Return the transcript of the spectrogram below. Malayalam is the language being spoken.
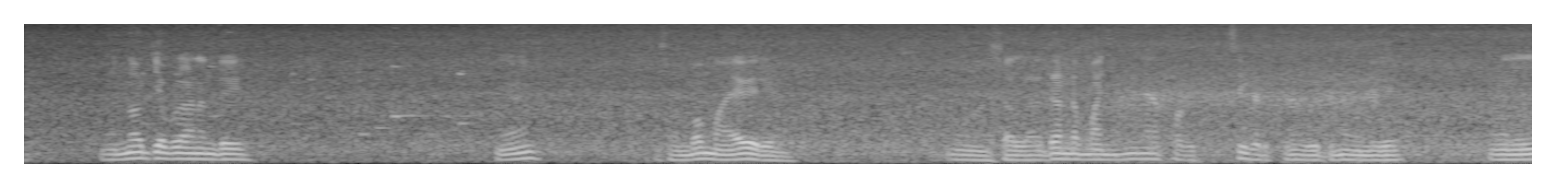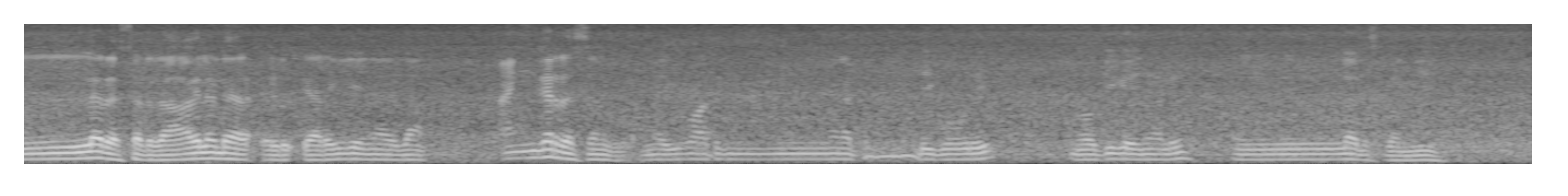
വന്ന് നോക്കിയപ്പോഴാണ് എന്ത്? സംഭവം മഴ വരികയാണ്. അതുകൊണ്ട് മഞ്ഞിങ്ങനെ പൊളിച്ച് കിടക്കുന്ന വീട്ടിന്റെ മുന്നിൽ നല്ല രസമാണ് രാവിലെ ഇറങ്ങി കഴിഞ്ഞാൽ ഇതാ ഭയങ്കര രസമാണ് ഈ ഭാഗത്ത് ഇങ്ങനെ തള്ളി കൂടി നോക്കി കഴിഞ്ഞാൽ നല്ല രസം ഭംഗിയാണ്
